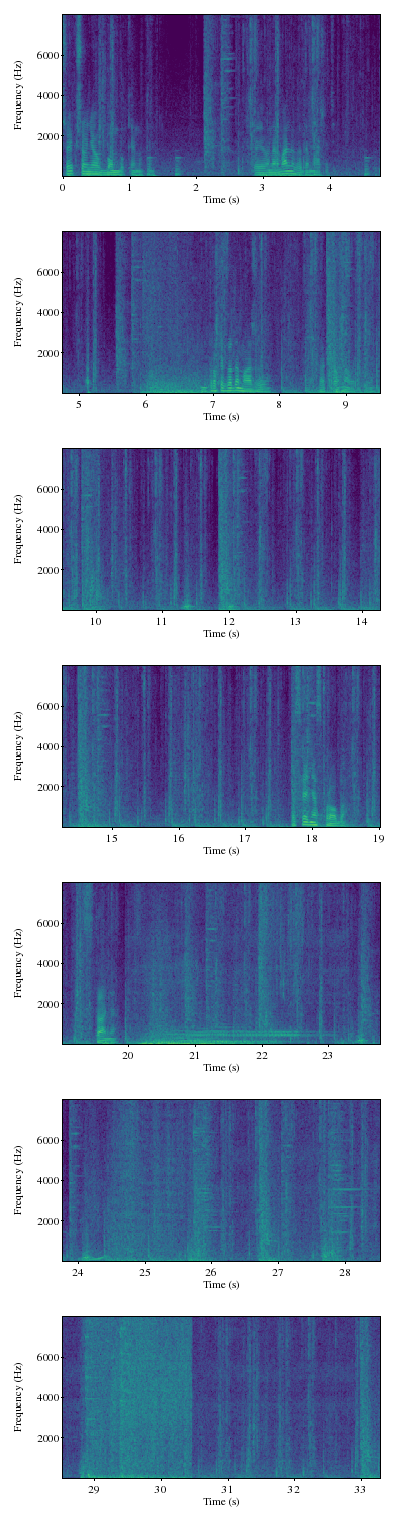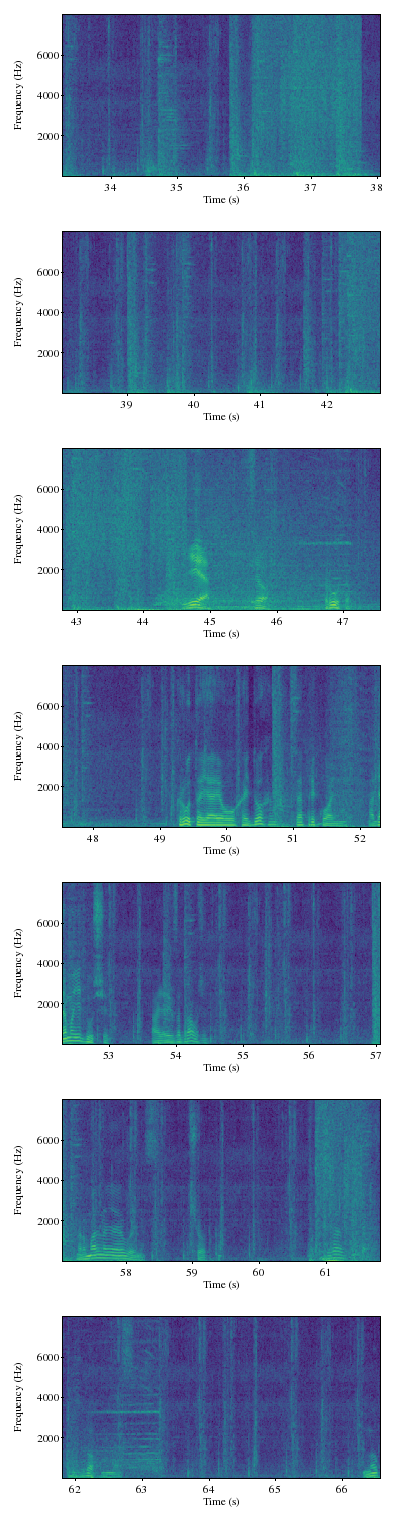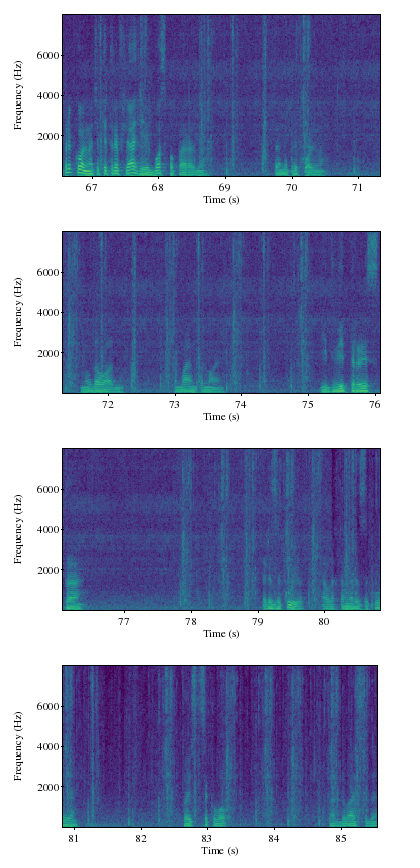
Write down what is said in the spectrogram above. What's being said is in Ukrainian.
Що якщо в нього бомбу кинути? То його нормально задамажить? Ну трохи задамажили. Так, погнали сюди. Последня спроба. Стання. Є! Все. Круто. Круто я його хайдохав, це прикольно. А де мої душі? А, я їх забрав вже. Нормально я його виніс. Чітко. Давай нас. Ну прикольно, тільки три фляги і бос попереду. Це не прикольно. Ну да ладно. Що маємо, то маємо. І 2300. Ризикую, але хто не ризикує, той циклоп. Так, давай сюди.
